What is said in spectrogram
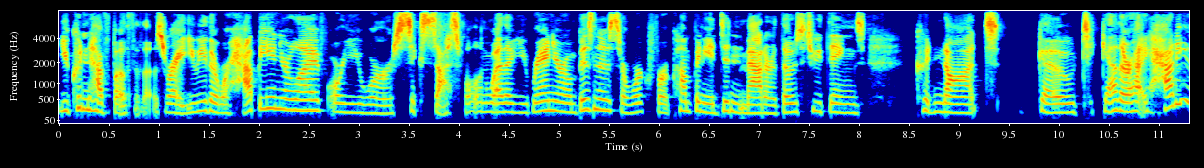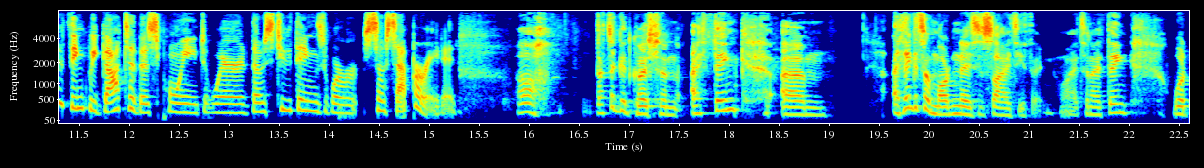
you couldn't have both of those, right? You either were happy in your life or you were successful. And whether you ran your own business or worked for a company, it didn't matter. Those two things could not go together. How, how, do you think we got to this point where those two things were so separated? Oh, that's a good question. I think um, I think it's a modern day society thing, right? And I think what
